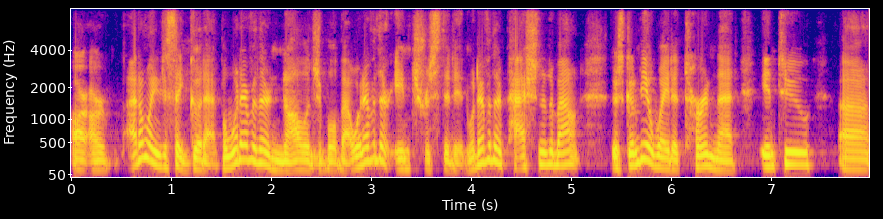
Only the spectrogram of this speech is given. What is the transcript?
are, are, I don't want you to just say good at, but whatever they're knowledgeable about, whatever they're interested in, whatever they're passionate about, there's going to be a way to turn that into uh,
